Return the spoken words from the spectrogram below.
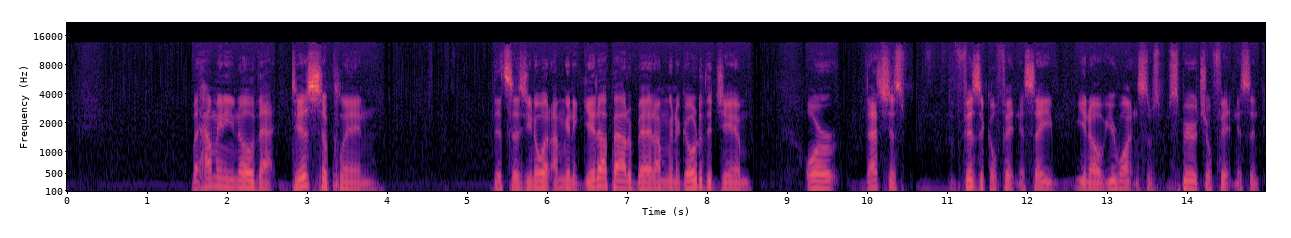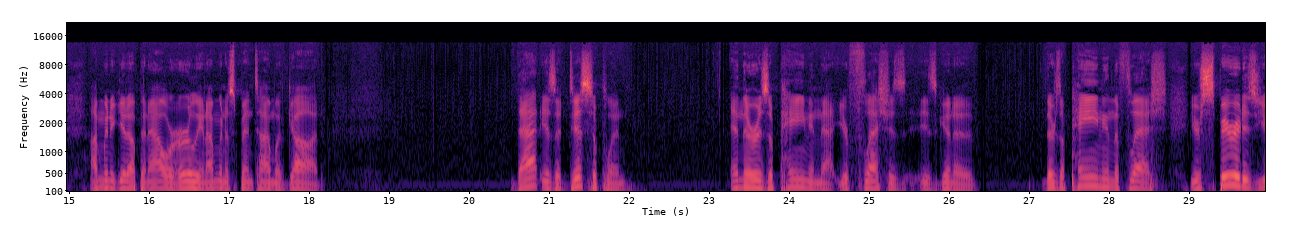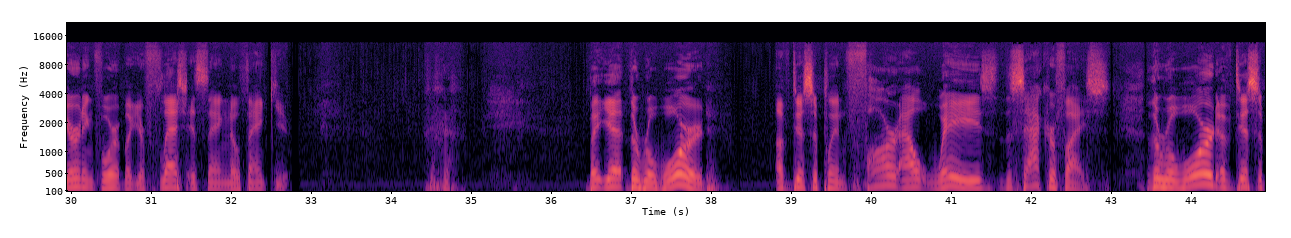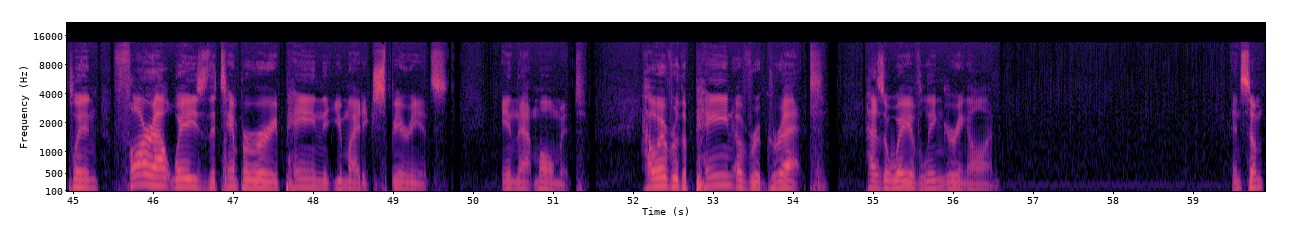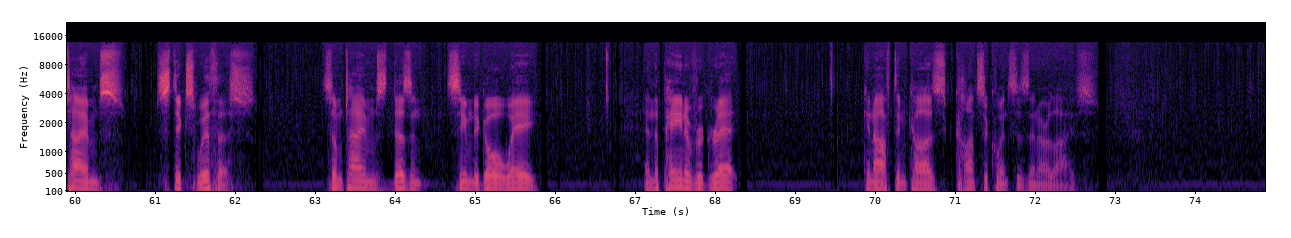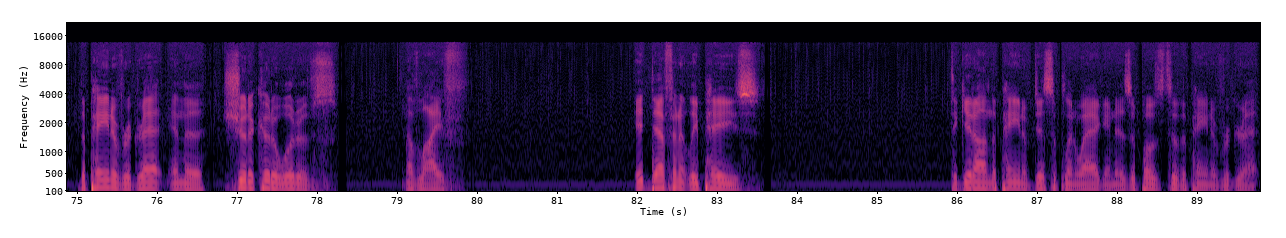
But how many know that discipline that says, you know what, I'm going to get up out of bed, I'm going to go to the gym, or that's just physical fitness. Say, you know, you're wanting some spiritual fitness, and I'm going to get up an hour early and I'm going to spend time with God. That is a discipline, and there is a pain in that. Your flesh is, is going to, there's a pain in the flesh. Your spirit is yearning for it, but your flesh is saying, no, thank you. but yet, the reward of discipline far outweighs the sacrifice. The reward of discipline far outweighs the temporary pain that you might experience in that moment. However, the pain of regret has a way of lingering on. And sometimes sticks with us, sometimes doesn't seem to go away. And the pain of regret can often cause consequences in our lives. The pain of regret and the shoulda, coulda, wouldas of life. It definitely pays to get on the pain of discipline wagon as opposed to the pain of regret.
